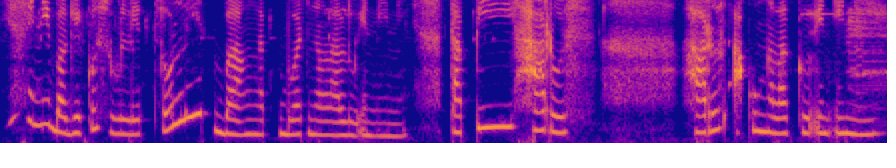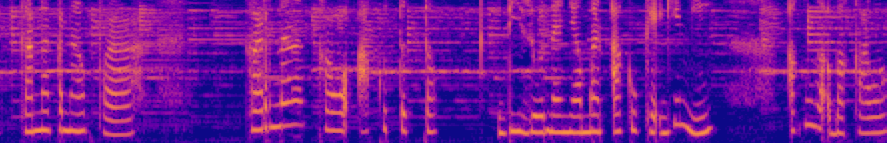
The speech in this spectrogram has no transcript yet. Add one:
Ya ini bagiku sulit sulit banget buat ngelaluin ini. Tapi harus harus aku ngelakuin ini. Karena kenapa karena kalau aku tetap di zona nyaman aku kayak gini aku nggak bakal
